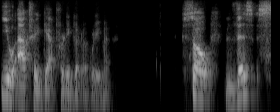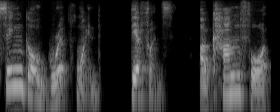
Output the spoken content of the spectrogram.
you actually get pretty good agreement. So this single grid point difference account for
